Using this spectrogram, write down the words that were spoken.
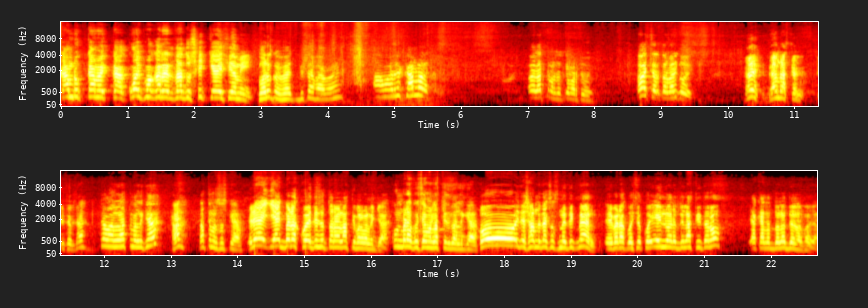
কামরুক কামাইকা কয় প্রকারের জাদু শিখে আইছি আমি? গরু কই ভাই দিশা ভাই আমার কামলা ওই লাত্তি মারছিস কে মারতে ওই? ওই চার তোর বাড়ি কই? এই ব্যায়াম কি চলছে? কে আমার লাত্তি মারলি কে? হ্যাঁ? মারছিস কে? এটা এক বেটা কয়ে দিছে তোরা লাত্তি মারবার লাগিয়া। কোন বেড়া কইছে আমার লাত্তি দিবার লাগিয়া? ওই যে সামনে দেখছস ম্যাজিক ম্যান এই বেটা কইছে কই এই লোয়ারে দুই লাত্তি তোর এক হাজার দলে দুই হাজার পাইবা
